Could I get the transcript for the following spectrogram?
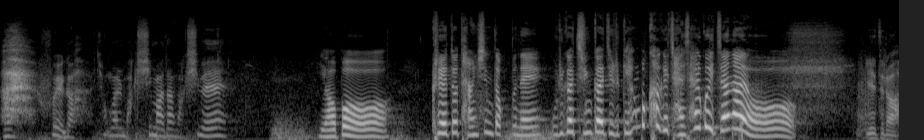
아, 후회가 정말 막심하다 막심해. 여보, 그래도 당신 덕분에 우리가 지금까지 이렇게 행복하게 잘 살고 있잖아요. 얘들아,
